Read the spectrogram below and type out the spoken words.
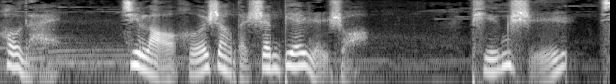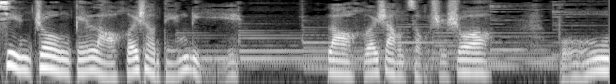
后来，据老和尚的身边人说，平时信众给老和尚顶礼，老和尚总是说不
